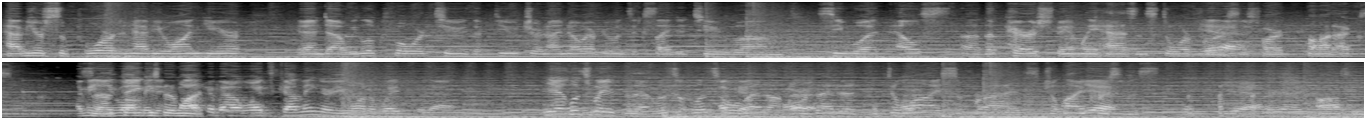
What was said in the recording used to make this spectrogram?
Have your support and have you on here. And uh, we look forward to the future. And I know everyone's excited to um, see what else uh, the Parrish family has in store for yeah. us as far as products. I mean, so, you want me to so talk much. about what's coming, or you want to wait for that? Yeah, let's wait for that. Let's let's okay. hold that up. Right. That a, a July right. surprise, July yeah. Christmas. yeah, right. Awesome.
